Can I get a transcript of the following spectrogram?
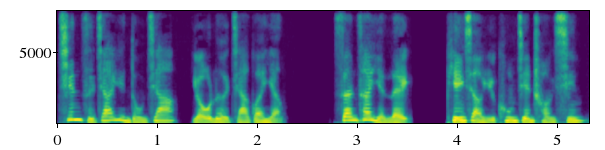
亲子加运动加游乐加观影；三、餐饮类，偏向于空间创新；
